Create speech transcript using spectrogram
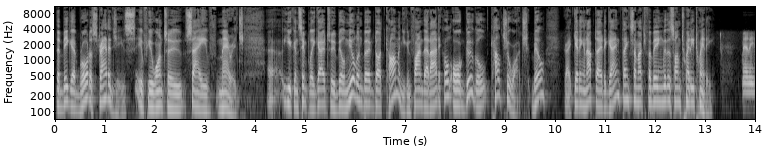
the bigger, broader strategies if you want to save marriage. Uh, you can simply go to billmuehlenberg.com and you can find that article or Google Culture Watch. Bill, great getting an update again. Thanks so much for being with us on 2020. Many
